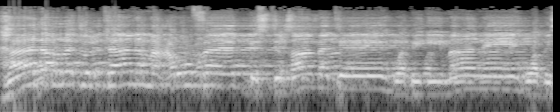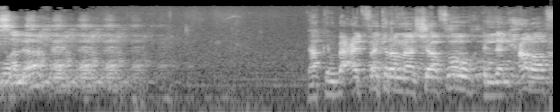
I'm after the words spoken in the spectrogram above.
هذا الرجل كان معروفا باستقامته وبإيمانه وبصلاحه. لكن بعد فترة ما شافوه إلا انحرف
